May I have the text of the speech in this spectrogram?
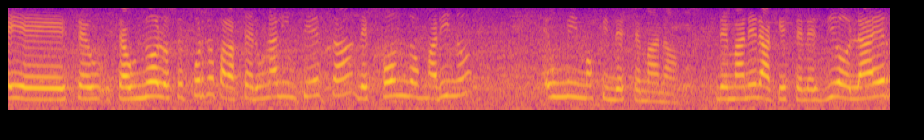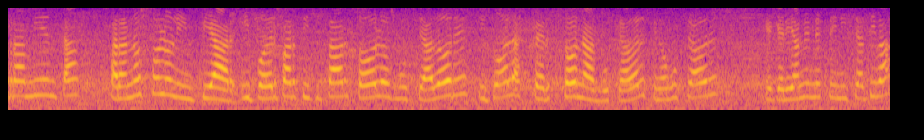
eh, se, aunó los esfuerzos para hacer una limpieza de fondos marinos un mismo fin de semana, de manera que se les dio la herramienta para no solo limpiar y poder participar todos los buceadores y todas las personas, buceadores y no buceadores, que querían en esa iniciativa,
